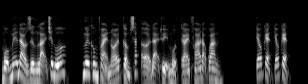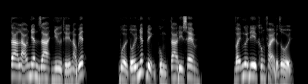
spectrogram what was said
Mộ mễ đào dừng lại chiếc đũa, ngươi không phải nói cẩm sắt ở đại thụy một cái phá đạo quan. Kéo kẹt kéo kẹt, ta lão nhân ra như thế nào biết. Buổi tối nhất định cùng ta đi xem. Vậy ngươi đi không phải được rồi.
